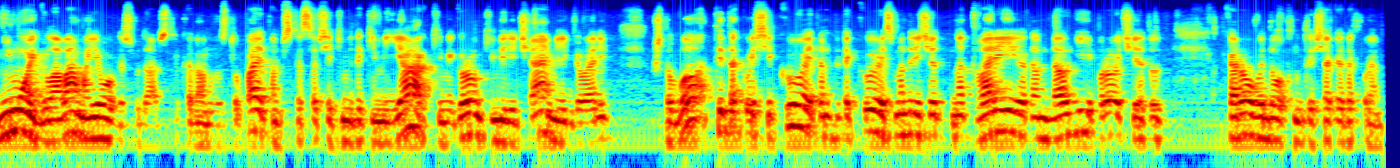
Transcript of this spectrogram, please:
не мой глава моего государства, когда он выступает там со всякими такими яркими, громкими речами и говорит, что вот ты такой секой, там ты такой, смотри, что ты натворил, там долги и прочее, тут коровы дохнут и всякое такое.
